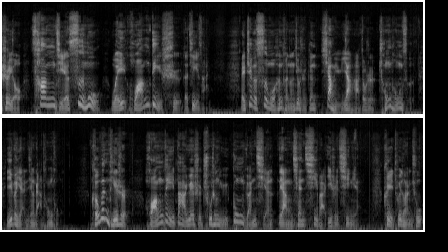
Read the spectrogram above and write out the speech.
实有仓颉四目为皇帝史的记载。哎，这个四目很可能就是跟项羽一样啊，都是重瞳子，一个眼睛俩瞳孔。可问题是，皇帝大约是出生于公元前两千七百一十七年，可以推断出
